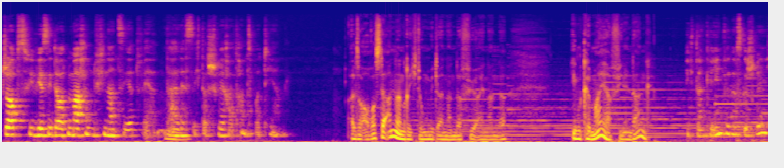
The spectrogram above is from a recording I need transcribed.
Jobs, wie wir sie dort machen, finanziert werden. Da mhm. lässt sich das schwerer transportieren. Also auch aus der anderen Richtung miteinander füreinander. Imke Meier, vielen Dank. Ich danke Ihnen für das Gespräch.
